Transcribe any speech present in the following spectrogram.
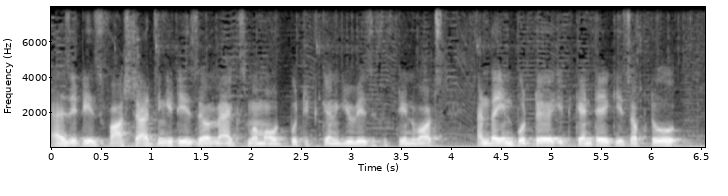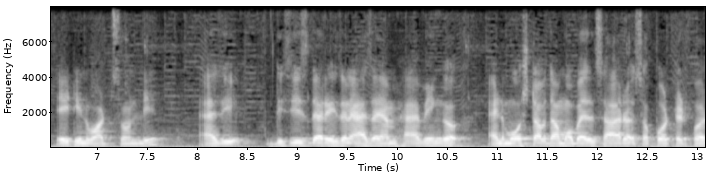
as it is fast charging it is uh, maximum output. It can give is 15 watts and the input uh, it can take is up to 18 watts only. As i- this is the reason as i am having uh, and most of the mobiles are supported for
